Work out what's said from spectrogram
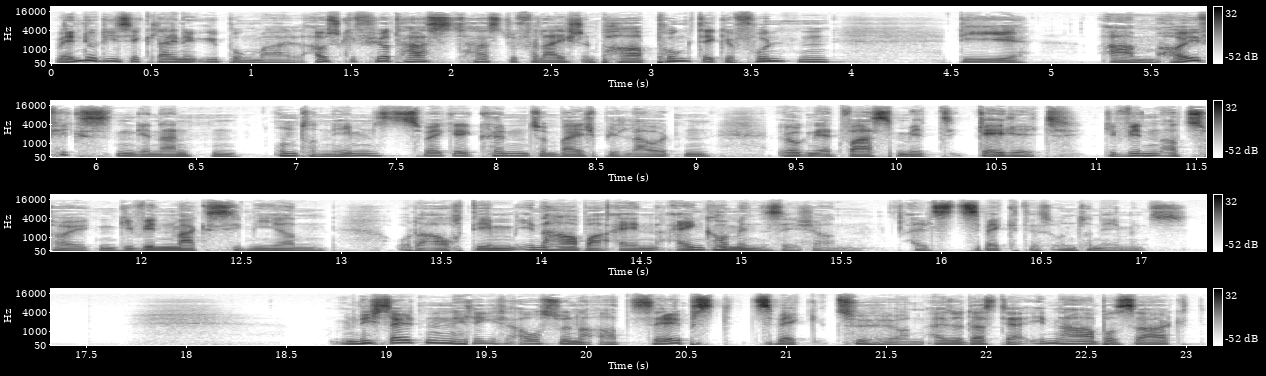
Wenn du diese kleine Übung mal ausgeführt hast, hast du vielleicht ein paar Punkte gefunden. Die am häufigsten genannten Unternehmenszwecke können zum Beispiel lauten, irgendetwas mit Geld, Gewinn erzeugen, Gewinn maximieren oder auch dem Inhaber ein Einkommen sichern als Zweck des Unternehmens. Nicht selten kriege ich auch so eine Art Selbstzweck zu hören. Also, dass der Inhaber sagt,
